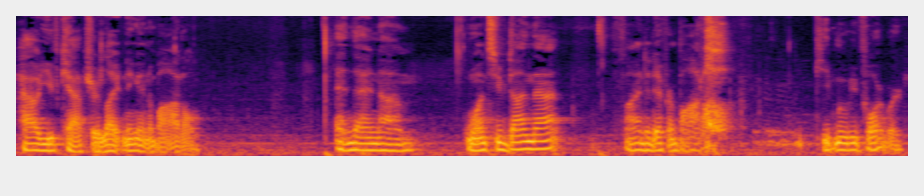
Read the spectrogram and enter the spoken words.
how you've captured lightning in a bottle. And then um, once you've done that, find a different bottle. Keep moving forward.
